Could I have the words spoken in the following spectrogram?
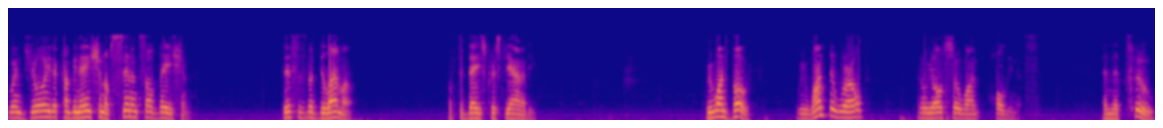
to enjoy the combination of sin and salvation. This is the dilemma of today's Christianity. We want both. We want the world, and we also want holiness. And the two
